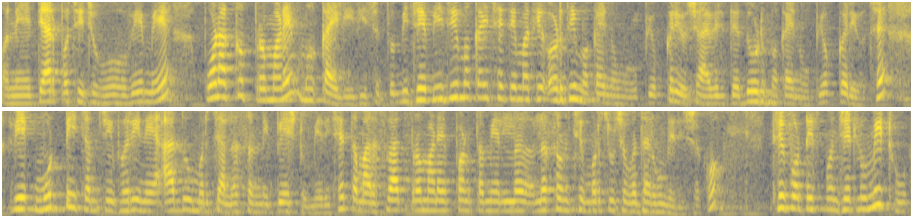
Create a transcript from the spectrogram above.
અને ત્યાર પછી જુઓ હવે મેં પોણા કપ પ્રમાણે મકાઈ લીધી છે. તો બીજે બીજી મકાઈ છે તેમાંથી અડધી મકાઈનો હું ઉપયોગ કર્યો છે. આવી રીતે દોઢ મકાઈનો ઉપયોગ કર્યો છે. હવે એક મોટી ચમચી ભરીને આદુ મરચાં લસણની પેસ્ટ ઉમેરી છે. તમારા સ્વાદ પ્રમાણે પણ તમે લસણ છે, મરચું છે વધારે ઉમેરી શકો. થ્રી ફોર ટીસ્પૂન જેટલું મીઠું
